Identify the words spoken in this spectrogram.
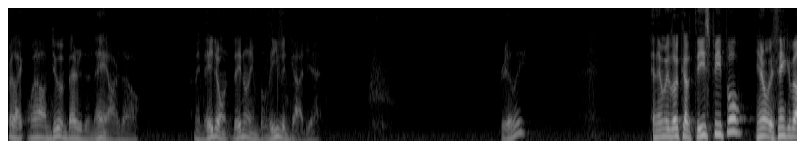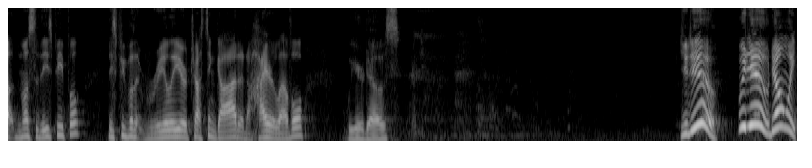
We're like, well, I'm doing better than they are, though. I mean, they don't, they don't even believe in God yet. Really? And then we look up these people. You know, we think about most of these people, these people that really are trusting God at a higher level, weirdos. you do. We do, don't we?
